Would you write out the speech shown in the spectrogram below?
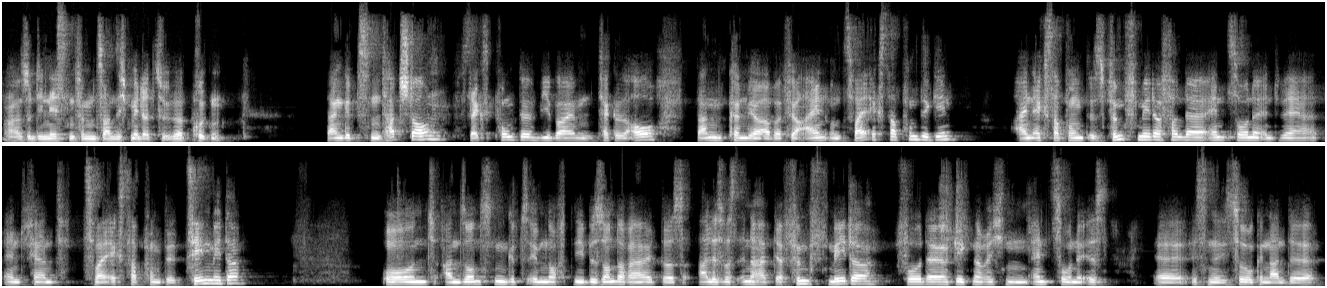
Also die nächsten 25 Meter zu überbrücken. Dann gibt es einen Touchdown, sechs Punkte, wie beim Tackle auch. Dann können wir aber für ein und zwei extra Punkte gehen. Ein extra Punkt ist fünf Meter von der Endzone entfernt, zwei extra Punkte zehn Meter. Und ansonsten gibt es eben noch die Besonderheit, dass alles, was innerhalb der fünf Meter vor der gegnerischen Endzone ist, äh, ist eine sogenannte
